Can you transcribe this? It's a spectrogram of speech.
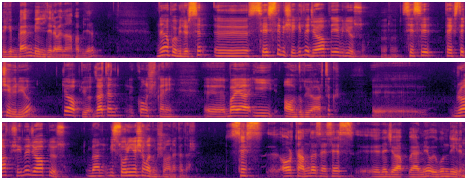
Peki ben bildirime ne yapabilirim? Ne yapabilirsin? E, sesli bir şekilde cevaplayabiliyorsun. Sesi tekste çeviriyor, cevaplıyor. Zaten konuştuk hani e, bayağı iyi algılıyor artık. E, rahat bir şekilde cevaplıyorsun. Ben bir sorun yaşamadım şu ana kadar. Ses ortamda ses- sesle cevap vermeye uygun değilim.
